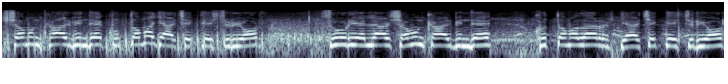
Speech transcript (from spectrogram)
Şam'ın kalbinde kutlama gerçekleştiriyor. Suriyeliler Şam'ın kalbinde kutlamalar gerçekleştiriyor.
